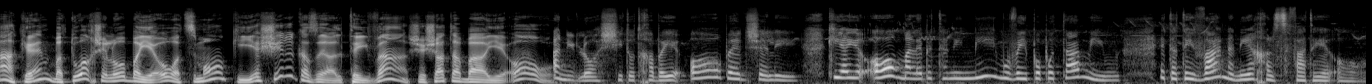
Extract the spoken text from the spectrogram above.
אה, כן? בטוח שלא ביאור עצמו? כי יש שיר כזה על תיבה ששטה ביאור. אני לא אשית אותך ביאור, בן שלי, כי היאור מלא בתנינים ובהיפופוטמים. את התיבה נניח על שפת היאור.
